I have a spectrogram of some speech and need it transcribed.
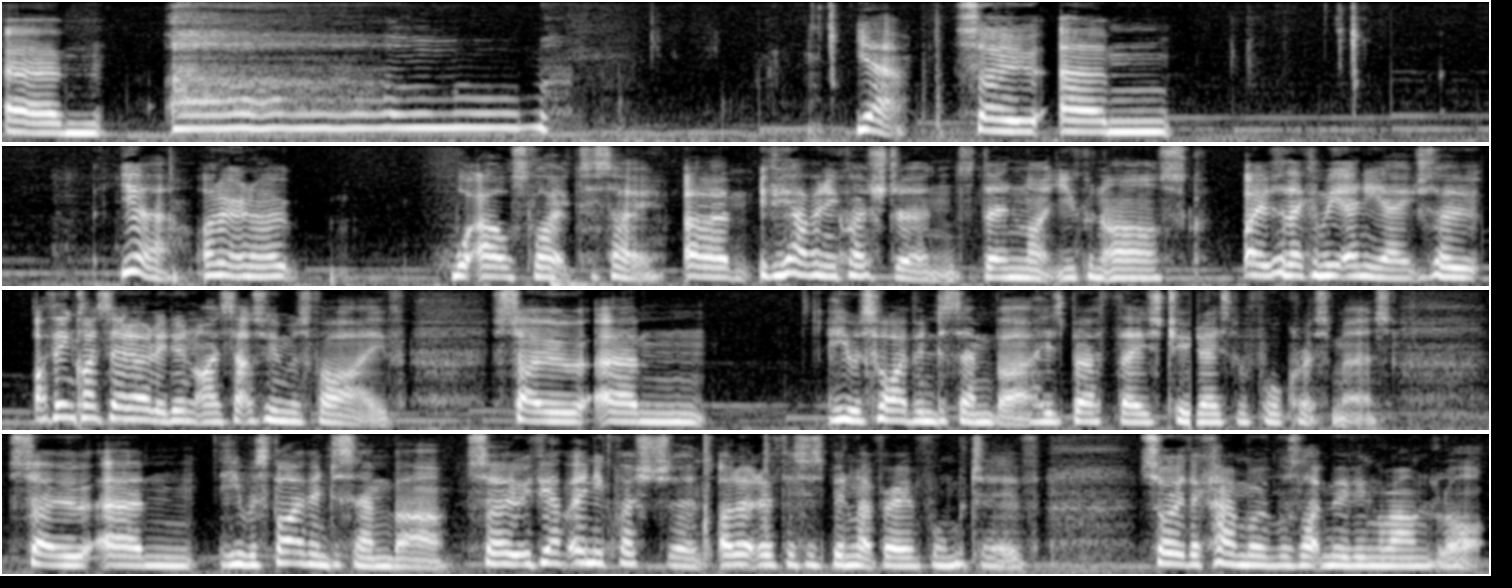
Um, um, yeah. So, um, yeah, I don't know what else like to say. Um, if you have any questions, then like you can ask. Oh, so they can be any age. So I think I said earlier, didn't I? Satsuma's five. So um, he was five in December. His birthday is two days before Christmas. So um, he was five in December. So if you have any questions, I don't know if this has been like very informative. Sorry, the camera was like moving around a lot.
